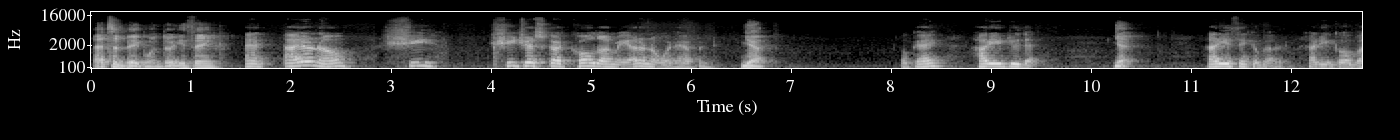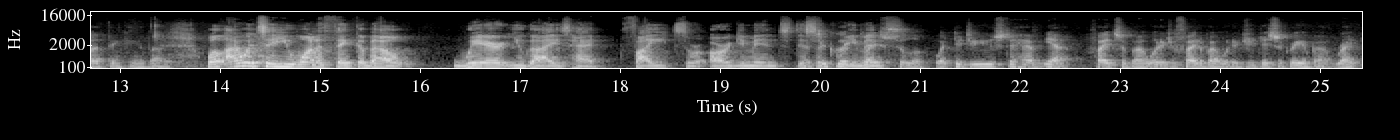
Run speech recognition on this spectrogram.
That's a big one, don't you think? And I don't know. She she just got cold on me. I don't know what happened. Yeah. Okay? How do you do that? Yeah. How do you think about it? How do you go about thinking about it? Well, I would say you want to think about where you guys had fights or arguments, disagreements. That's a good place to look. What did you used to have? Yeah, fights about? What did you fight about? What did you disagree about? Right.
